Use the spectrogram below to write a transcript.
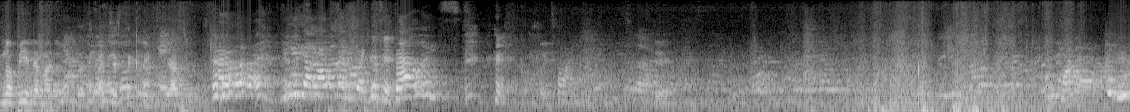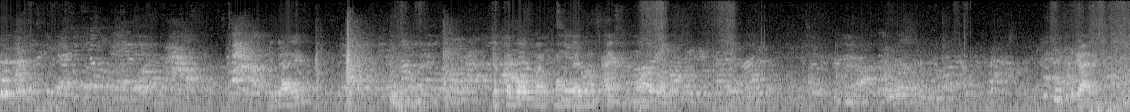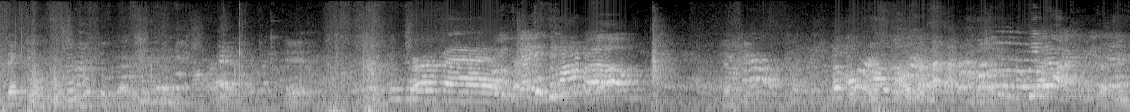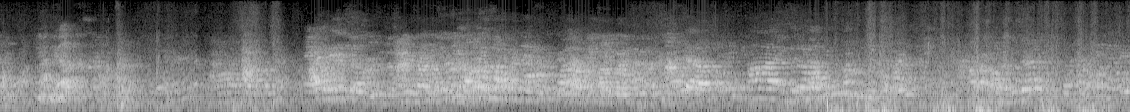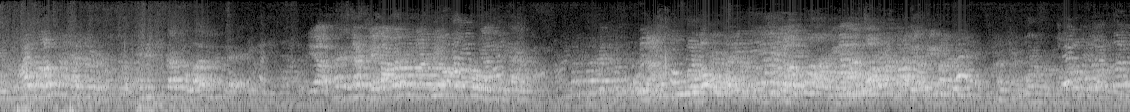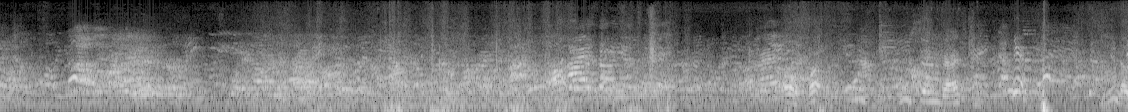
No, being a mother, because artistically, okay. you have to. you got all kinds like balance. it's fine. Yeah. you got it? The cover of my phone doesn't speak more about it. Got it. Thank you. -hmm. Yeah. Perfect. Okay, tomorrow. Thank you. Of course.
